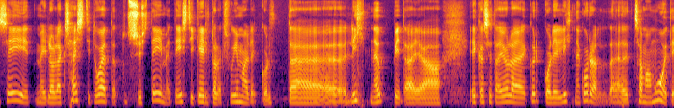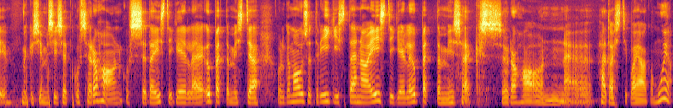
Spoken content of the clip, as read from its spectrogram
see, et meil oleks hästi toetatud süsteem, et eesti keelt oleks võimalikult äh, lihtne õppida ja ega seda ei ole kõrgkoolil lihtne korraldada, et samamoodi me küsime siis, et kus see raha on, kus seda eesti keele õpetamist ja olgem ausad, riigis täna eesti keele õpetamiseks raha on äh, hädasti vaja ka mujal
